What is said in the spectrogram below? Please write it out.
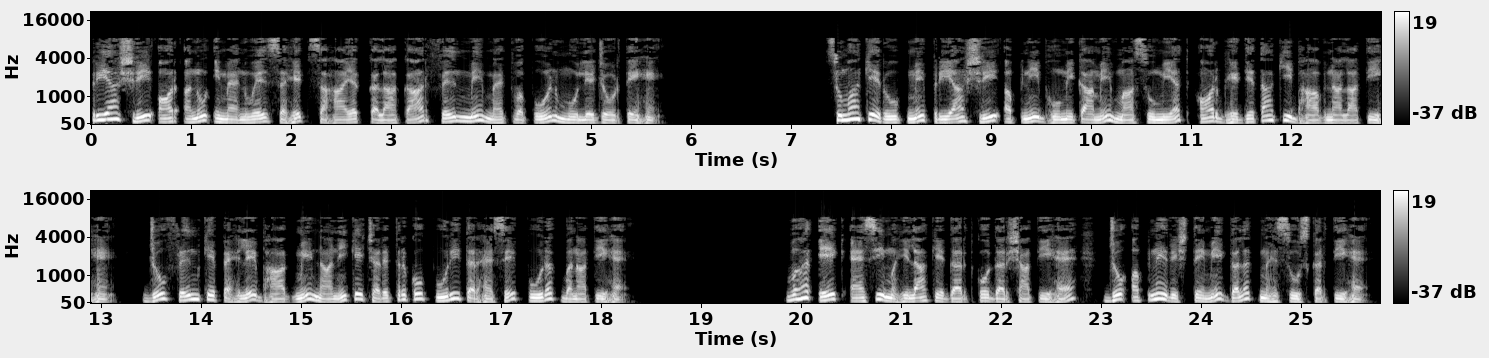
प्रिया श्री और अनु इमैनुएल सहित सहायक कलाकार फ़िल्म में महत्वपूर्ण मूल्य जोड़ते हैं। सुमा के रूप में प्रिया श्री अपनी भूमिका में मासूमियत और भेद्यता की भावना लाती हैं, जो फ़िल्म के पहले भाग में नानी के चरित्र को पूरी तरह से पूरक बनाती है। वह एक ऐसी महिला के दर्द को दर्शाती है, जो अपने रिश्ते में गलत महसूस करती है।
